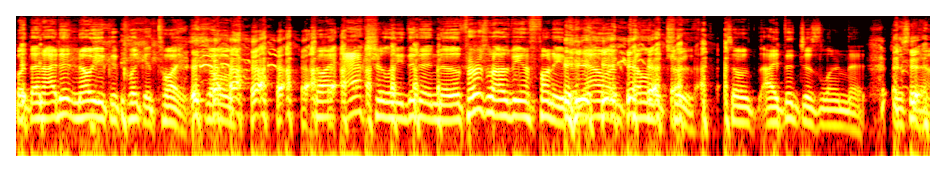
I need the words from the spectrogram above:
but then I didn't know you could click it twice. So, so I actually didn't know. The first one I was being funny, but now I'm telling the truth. So I did just learn that just now.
